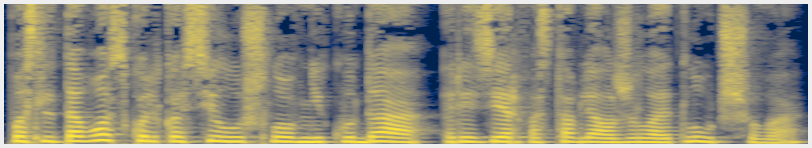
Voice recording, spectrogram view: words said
После того, сколько сил ушло в никуда, резерв оставлял желать лучшего.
